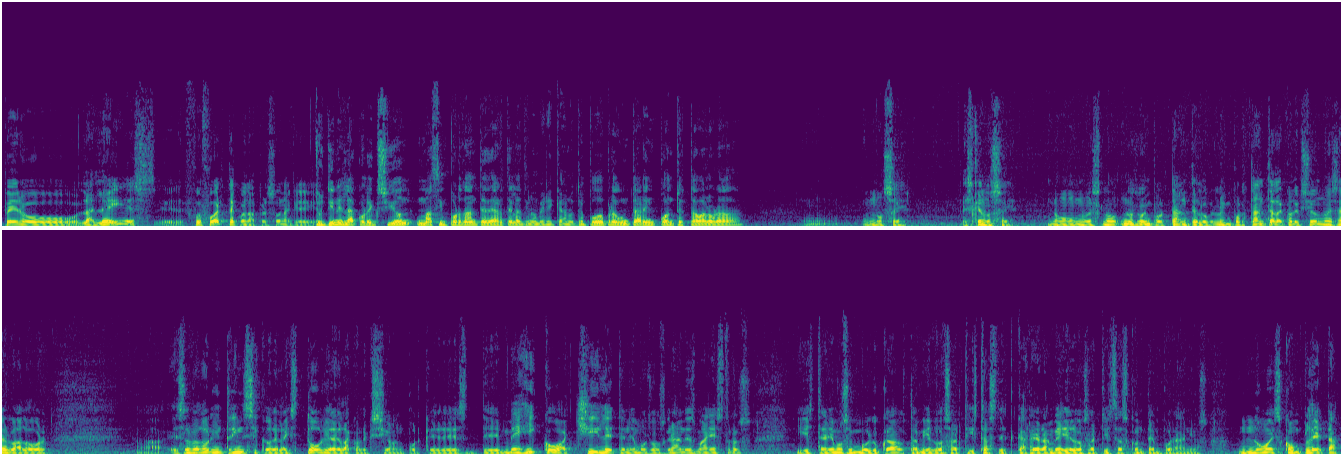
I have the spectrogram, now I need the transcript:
Pero la ley es, eh, fue fuerte con la persona que... Tú tienes la colección más importante de arte latinoamericano. ¿Te puedo preguntar en cuánto está valorada? No sé. Es que no sé. No, no, es, lo, no es lo importante. Lo, importante de la colección no es el valor, ah, es el valor intrínseco de la historia de la colección, porque desde México a Chile tenemos los grandes maestros y estaremos involucrados también los artistas de carrera media, los artistas contemporáneos. No es completa,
